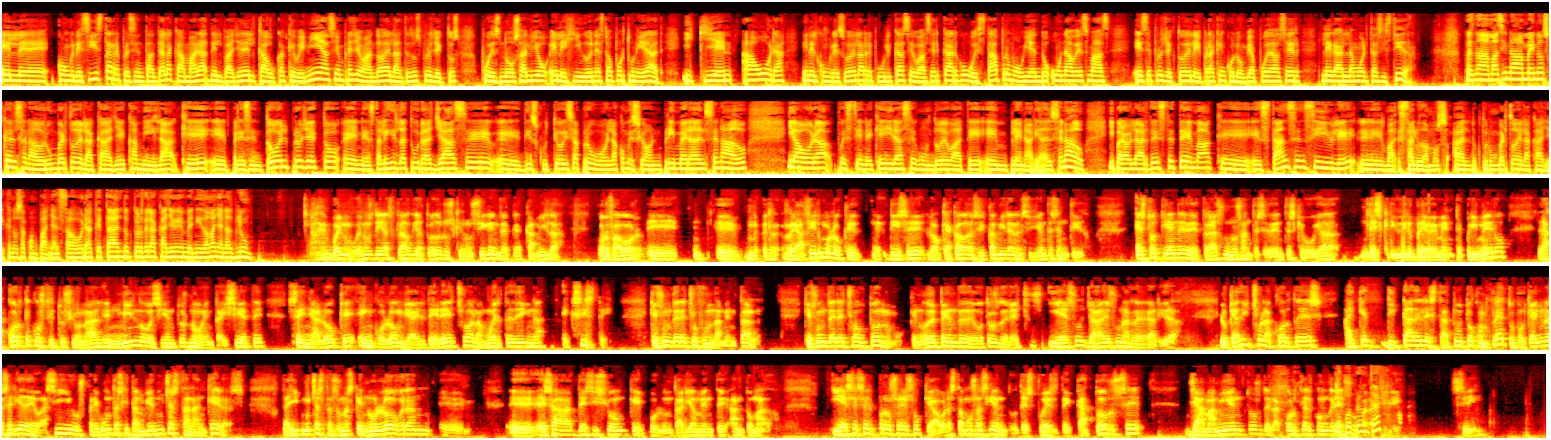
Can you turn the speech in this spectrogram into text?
el eh, congresista representante a la Cámara del Valle del Cauca, que venía siempre llevando adelante esos proyectos, pues no salió elegido en esta oportunidad. ¿Y quién ahora en el Congreso de la República se va a hacer cargo o está promoviendo una vez más ese proyecto de ley para que en Colombia pueda ser legal la muerte asistida? Pues nada más y nada menos que el senador Humberto de la Calle, Camila, que eh, presentó el proyecto en esta legislatura, ya se eh, discutió y se aprobó en la Comisión Primera del Senado y ahora pues tiene que ir a segundo debate en plenaria del Senado. Y para hablar de este tema que es tan sensible, eh, saludamos al doctor Humberto de la Calle que nos acompaña a esta hora. ¿Qué tal, doctor de la Calle? Bienvenido a Mañanas Blue. Bueno, buenos días, Claudia, a todos los que nos siguen. Camila, por favor, eh, reafirmo lo que dice, lo que acaba de decir Camila en el siguiente sentido. Esto tiene detrás unos antecedentes que voy a describir brevemente. Primero, la Corte Constitucional en 1997 señaló que en Colombia el derecho a la muerte digna existe, que es un derecho fundamental que es un derecho autónomo, que no depende de otros derechos, y eso ya es una realidad. Lo que ha dicho la Corte es hay que dictar el estatuto completo, porque hay una serie de vacíos, preguntas y también muchas talanqueras. Hay muchas personas que no logran eh, eh, esa decisión que voluntariamente han tomado. Y ese es el proceso que ahora estamos haciendo después de 14 llamamientos de la Corte al Congreso. puedo preguntar? Sí.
